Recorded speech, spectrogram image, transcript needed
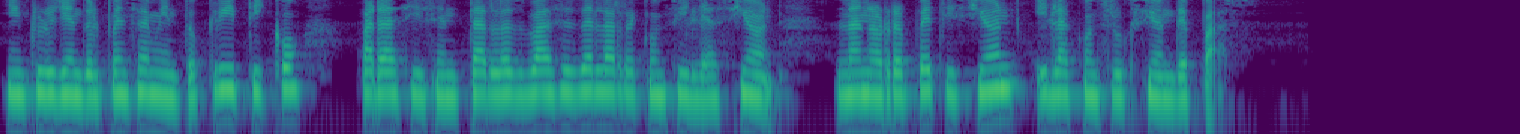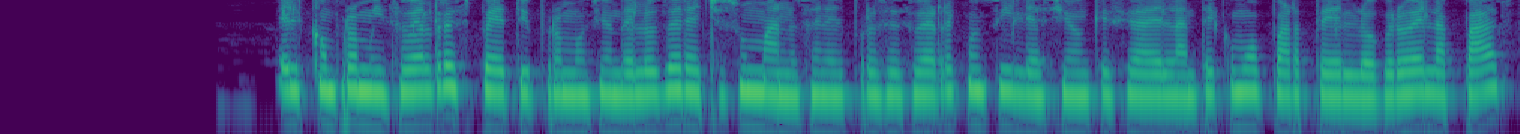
incluyendo el pensamiento crítico, para así sentar las bases de la reconciliación, la no repetición y la construcción de paz. El compromiso del respeto y promoción de los derechos humanos en el proceso de reconciliación que se adelante como parte del logro de la paz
